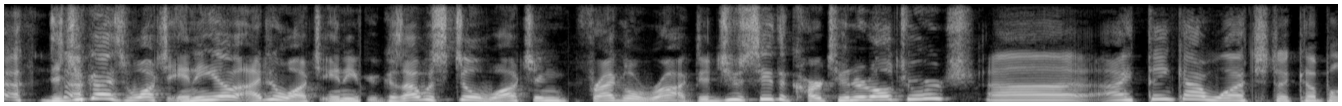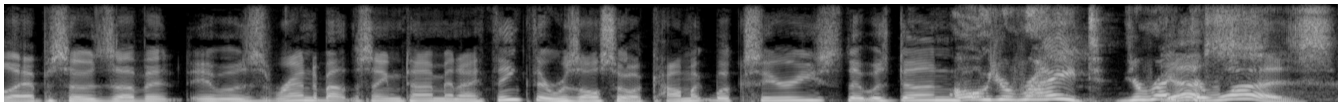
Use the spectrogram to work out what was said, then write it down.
Did you guys watch any of it? I didn't watch any because I was still watching Fraggle Rock. Did you see the cartoon at all, George? Uh, I think I watched a couple of episodes of it. It was around about the same time, and I think there was also a comic book series that was done. Oh, you're right. You're right. Yes. There was.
